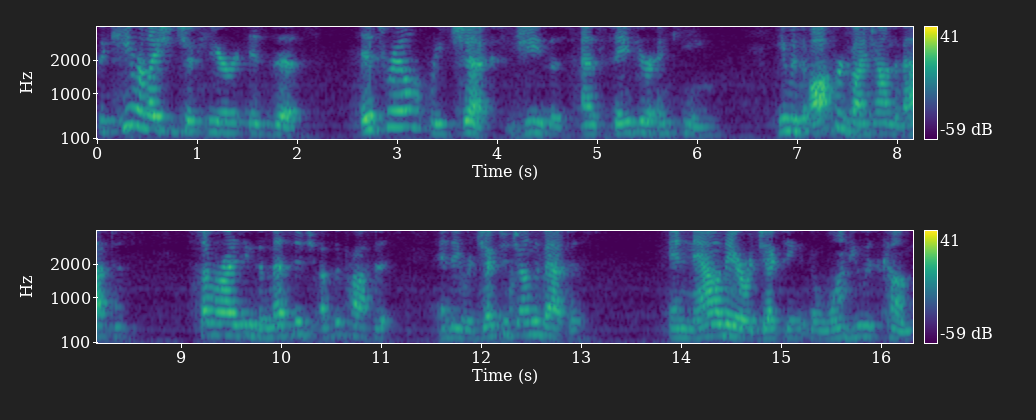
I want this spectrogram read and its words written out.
The key relationship here is this Israel rejects Jesus as Savior and King. He was offered by John the Baptist summarizing the message of the prophets, and they rejected John the Baptist, and now they are rejecting the one who has come,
